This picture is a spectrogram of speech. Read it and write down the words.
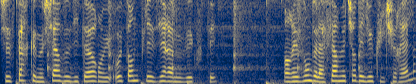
J'espère que nos chers auditeurs ont eu autant de plaisir à nous écouter. En raison de la fermeture des lieux culturels,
